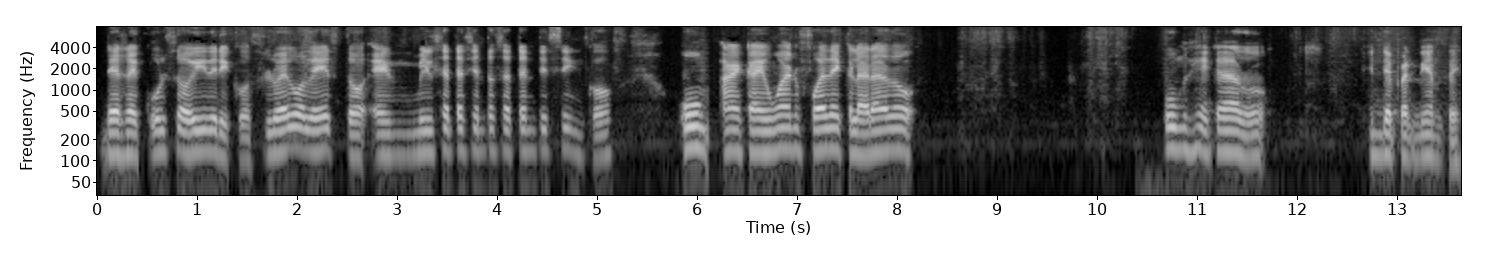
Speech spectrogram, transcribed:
de recursos hídricos. Luego de esto, en 1775, un Arcaiwan fue declarado un jecado independiente.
